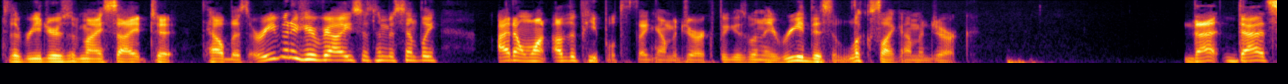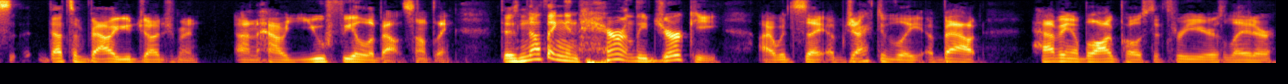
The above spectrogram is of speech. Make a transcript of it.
to the readers of my site to, to help this. Or even if your value system is simply, I don't want other people to think I'm a jerk because when they read this, it looks like I'm a jerk. That that's that's a value judgment on how you feel about something. There's nothing inherently jerky, I would say, objectively, about having a blog post that three years later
